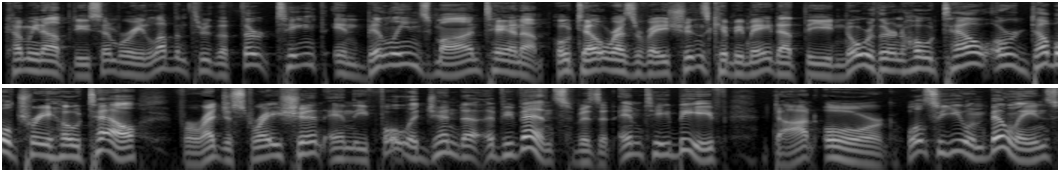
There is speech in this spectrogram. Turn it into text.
coming up December 11th through the 13th in Billings, Montana. Hotel reservations can be made at the Northern Hotel or Doubletree Hotel. For registration and the full agenda of events, visit mtbeef.org. We'll see you in Billings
